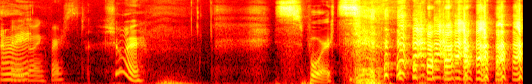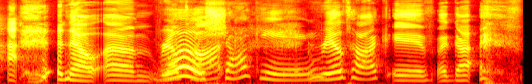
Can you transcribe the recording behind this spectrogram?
All Are you going first? sure. Sports. no, um, real Whoa, talk. shocking. Real talk. If a guy, if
